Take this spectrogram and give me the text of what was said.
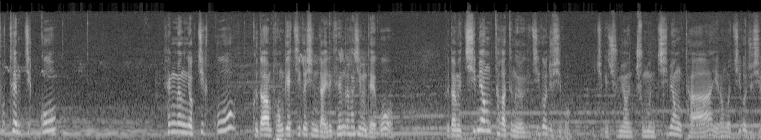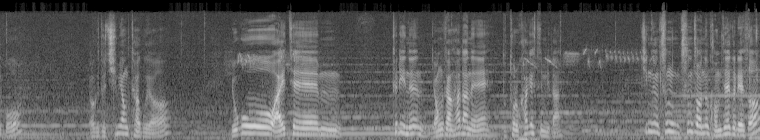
토템 찍고 생명력 찍고 그 다음 번개 찍으신다. 이렇게 생각하시면 되고 그 다음에 치명타 같은 거 여기 찍어주시고 이쪽에 주면 주문 치명타 이런 거 찍어주시고 여기도 치명타고요. 요거 아이템 트리는 영상 하단에 놓도록 하겠습니다. 찍는 순, 순서는 검색을 해서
